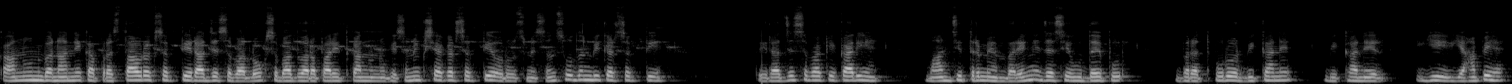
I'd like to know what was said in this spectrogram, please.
कानून बनाने का प्रस्ताव रख सकती है, राज्यसभा लोकसभा द्वारा पारित कानूनों की समीक्षा कर सकती है और उसमें संशोधन भी कर सकती है। तो ये राज्यसभा के कार्य हैं। मानचित्र में हम भरेंगे, जैसे उदयपुर, भरतपुर और बीकानेर। बीकानेर, ये यहाँ पे है।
